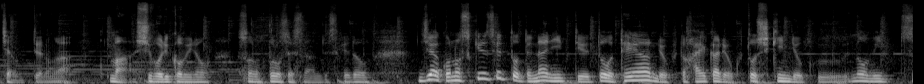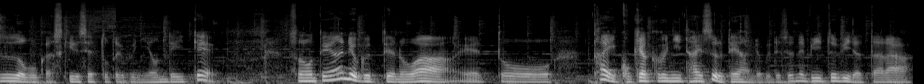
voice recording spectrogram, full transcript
ちゃうっていうのが、まあ、絞り込みのそのプロセスなんですけどじゃあこのスキルセットって何っていうと提案力と配下力と資金力の3つを僕はスキルセットというふうに呼んでいてその提案力っていうのはえっ、と対顧客に対する提案力ですよね。B2B だったら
